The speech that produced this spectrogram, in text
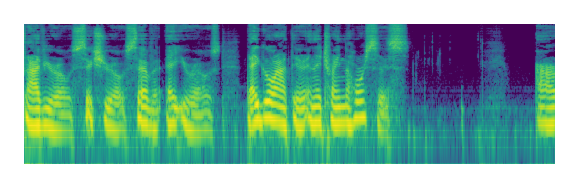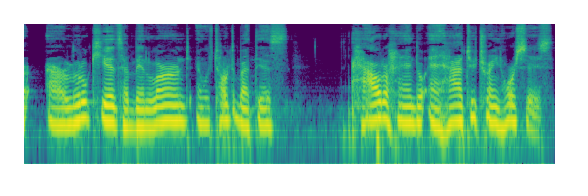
five year olds, six year olds, seven, eight year olds. They go out there and they train the horses. Our our little kids have been learned, and we've talked about this, how to handle and how to train horses.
